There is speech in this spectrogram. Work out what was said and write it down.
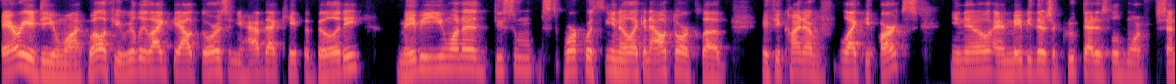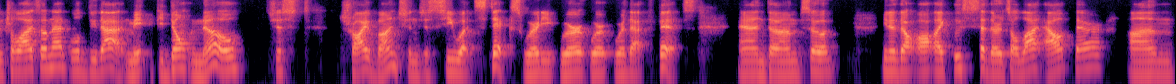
area do you want well if you really like the outdoors and you have that capability maybe you want to do some work with you know like an outdoor club if you kind of like the arts you know, and maybe there's a group that is a little more centralized on that, we'll do that. If you don't know, just try a bunch and just see what sticks, where do you, where, where, where that fits. And um, so, you know, are, like Lucy said, there's a lot out there. Um,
